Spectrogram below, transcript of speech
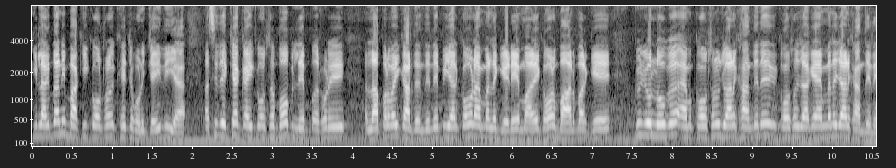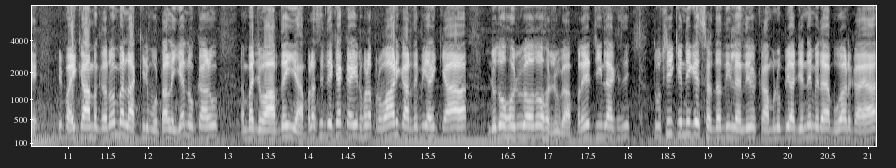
ਕੀ ਲੱਗਦਾ ਨਹੀਂ ਬਾਕੀ ਕੌਂਸਲ ਖਿੱਚ ਹੋਣੀ ਚਾਹੀਦੀ ਆ? ਅਸੀਂ ਦੇਖਿਆ ਕਈ ਕੌਂਸਲ ਬਹੁਤ ਥੋੜੀ ਲਾਪਰਵਾਹੀ ਕਰ ਦਿੰਦੇ ਨੇ ਵੀ ਯਾਰ ਕੌਣ ਐਮਐਲਏ ਗੇੜੇ ਮਾਰੇ, ਕੌਣ ਬਾਰ-ਬਾਰ ਕੇ ਕਿ ਜੋ ਲੋਕ ਐਮ ਕੌਂਸਲ ਨੂੰ ਜਾਣ ਖਾਂਦੇ ਨੇ ਕੌਂਸਲ ਜਾ ਕੇ ਐਮਐਲਏ ਜਾਣ ਖਾਂਦੇ ਨੇ। ਵੀ ਭਾਈ ਕੰਮ ਕਰੋ, ਮੈਂ ਇਲਾਕੇ 'ਚ ਵੋਟਾਂ ਲਈਆਂ, ਲੋਕਾਂ ਨੂੰ ਮੈਂ ਜਵਾਬ ਦੇਈ ਆ। ਪਰ ਅਸੀਂ ਦੇਖਿਆ ਕਈ ਥੋੜਾ ਪ੍ਰਵਾਹ ਹੀ ਕਰਦੇ ਵੀ ਅਸੀਂ ਕਿਆ ਜਦੋਂ ਹੋ ਜਾਊਗਾ, ਉਦੋਂ ਹੋ ਜਾਊਗਾ। ਪਰ ਇਹ ਚੀਜ਼ ਲੱਗ ਸੀ ਤੁਸੀਂ ਕਿੰਨੀ ਕਿ ਸਰਦਰਦੀ ਲੈਂਦੇ ਹੋ ਕੰਮ ਨੂੰ ਵੀ ਅੱਜ ਜਿਹਨੇ ਮੇਰਾ ਬੂਹਾ ਅਟਕਾਇਆ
